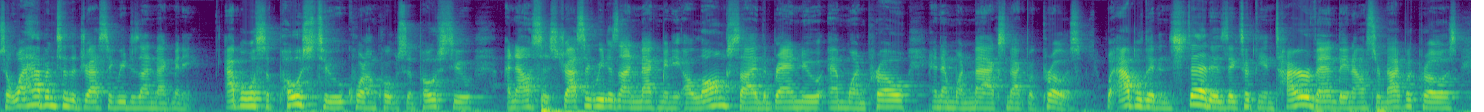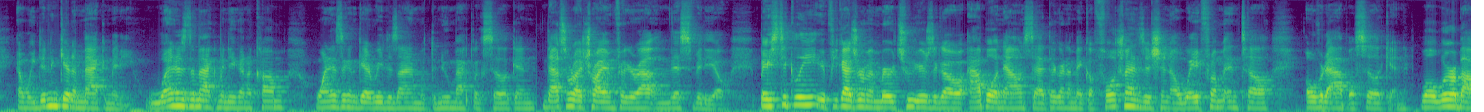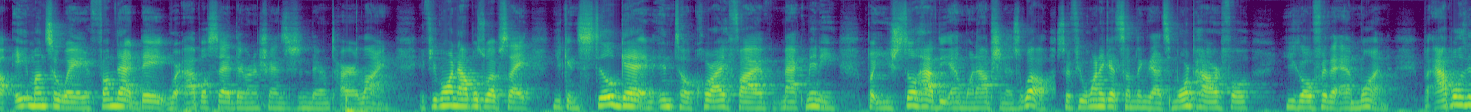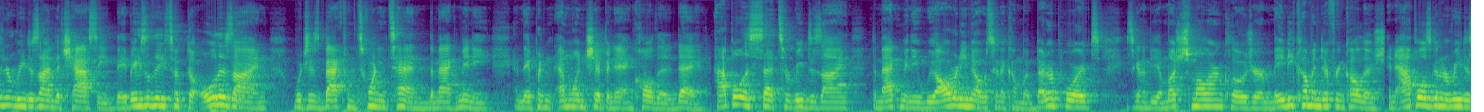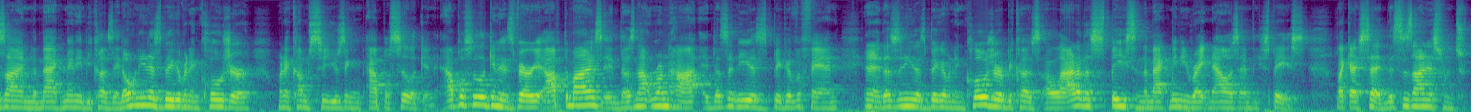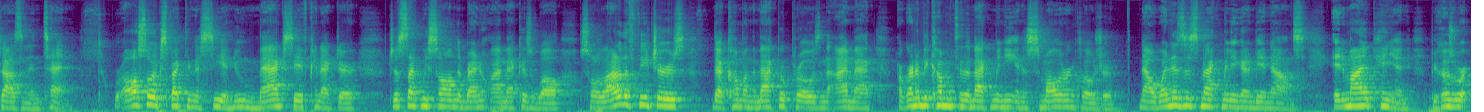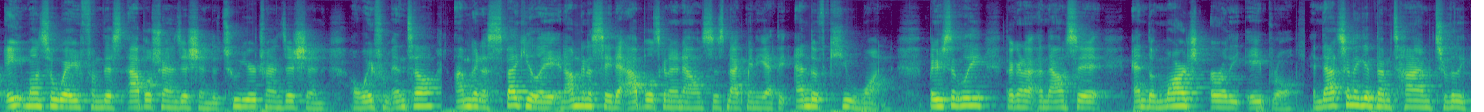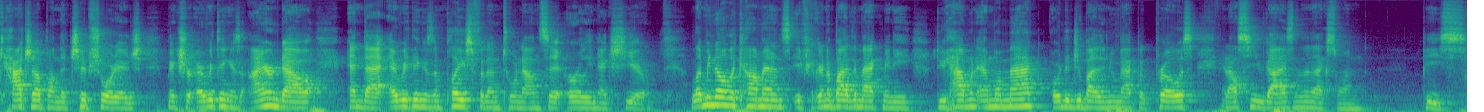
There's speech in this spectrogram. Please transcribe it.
So what happened to the drastic redesigned Mac Mini? Apple was supposed to, quote unquote, supposed to announce this drastic redesigned Mac Mini alongside the brand new M1 Pro and M1 Max MacBook Pros. What Apple did instead is they took the entire event, they announced their MacBook Pros, and we didn't get a Mac Mini. When is the Mac Mini gonna come? When is it gonna get redesigned with the new MacBook Silicon? That's what I try and figure out in this video. Basically, if you guys remember two years ago, Apple announced that they're gonna make a full transition away from Intel over to Apple Silicon. Well, we're about eight months away from that date where Apple said they're gonna transition their entire line. If you go on Apple's website, you can still get an Intel Core i5 Mac Mini, but you still have the M1 option as well. So if you want to get something that's more powerful, you go for the M1. But Apple didn't redesign the chassis. They basically took the old design, which is back from 2010, the Mac Mini, and they put an M1 chip in it and called it a day. Apple is set to redesign the Mac Mini. We already know it's going to come with better ports. It's going to be a much smaller enclosure, maybe come in different colors. And Apple is going to redesign the Mac Mini because they don't need as big of an enclosure when it comes to using Apple Silicon. Apple Silicon is very optimized. It does not run hot. It doesn't need as big of a fan, and it doesn't need as big of an enclosure because a lot of the space in the Mac Mini right now is empty space. Like I said, this design is from 2010. We're also expecting to see a new MagSafe connector, just like we saw in the brand new iMac as well. So a lot of the features that come on the MacBook Pros and the iMac are going to be coming to the Mac Mini in a smaller enclosure. Now, when is this Mac Mini going to be announced? In my opinion, because we're eight months away from this Apple transition, the two-year transition away from Intel, I'm going to speculate and I'm going to say that Apple is going to announce this Mac Mini at the end of Q1. Basically, they're going to announce it end of March, early April. And that's to give them time to really catch up on the chip shortage, make sure everything is ironed out, and that everything is in place for them to announce it early next year. Let me know in the comments if you're to buy the Mac Mini. Do you have an M1 Mac or did you buy the new MacBook Pros? And I'll see you guys in the next one. Peace.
